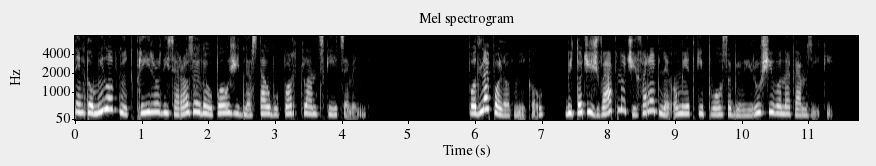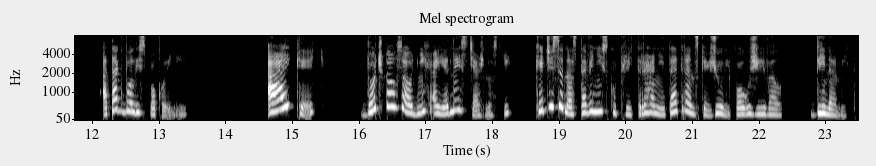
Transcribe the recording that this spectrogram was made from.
Tento milovník prírody sa rozhodol použiť na stavbu portlandský cement. Podľa polovníkov by totiž vápno či farebné omietky pôsobili rušivo na kamzíky. A tak boli spokojní. Aj keď dočkal sa od nich aj jednej sťažnosti, keďže sa na stavenisku pri trhaní tatranskej žuly používal Dynamit.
